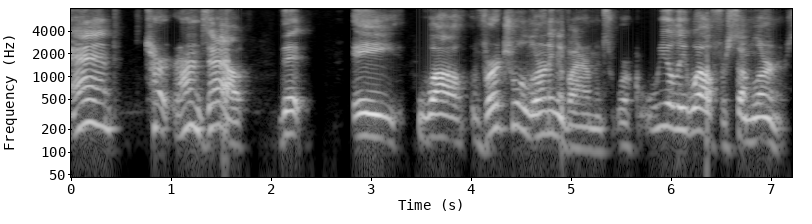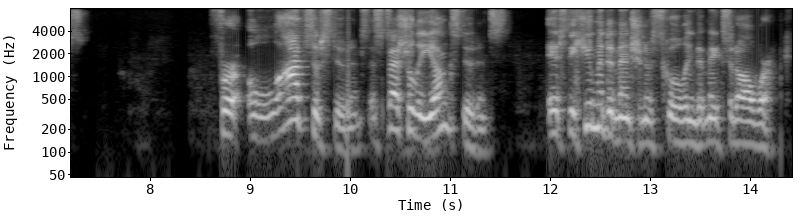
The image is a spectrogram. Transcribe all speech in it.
And turns out that a while virtual learning environments work really well for some learners, for lots of students, especially young students, it's the human dimension of schooling that makes it all work.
